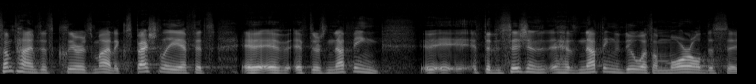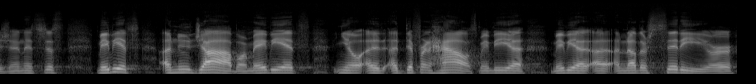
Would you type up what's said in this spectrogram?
sometimes it's clear as mud, especially if, it's, if, if there's nothing, if the decision has nothing to do with a moral decision. It's just maybe it's a new job, or maybe it's you know a, a different house, maybe a, maybe a, a, another city, or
